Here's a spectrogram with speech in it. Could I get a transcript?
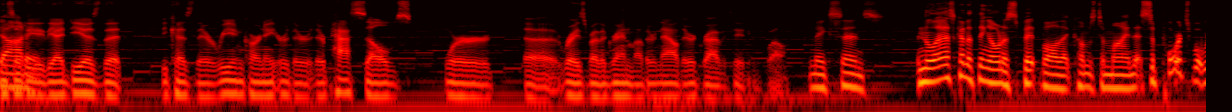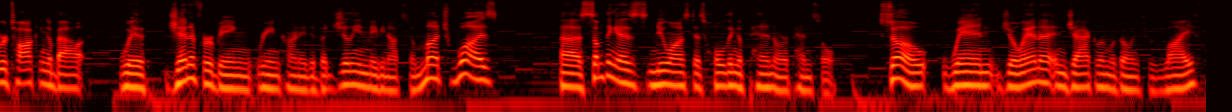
And so Got the, the idea is that because their reincarnate or their their past selves were uh, raised by their grandmother, now they're gravitating as well. Makes sense. And the last kind of thing I want to spitball that comes to mind that supports what we're talking about with Jennifer being reincarnated, but Jillian maybe not so much, was uh, something as nuanced as holding a pen or a pencil. So when Joanna and Jacqueline were going through life,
